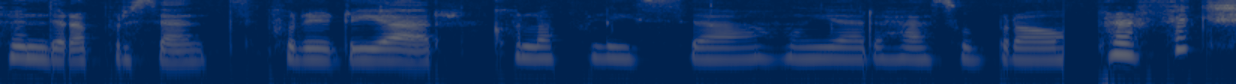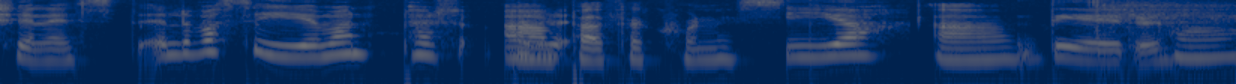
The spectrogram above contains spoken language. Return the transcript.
100% på det du gör. Kolla på Lisa, hon gör det här så bra. Perfectionist, eller vad säger man? Perf- Ja, per- perfektionist. ja, Ja, det är du. Ja.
